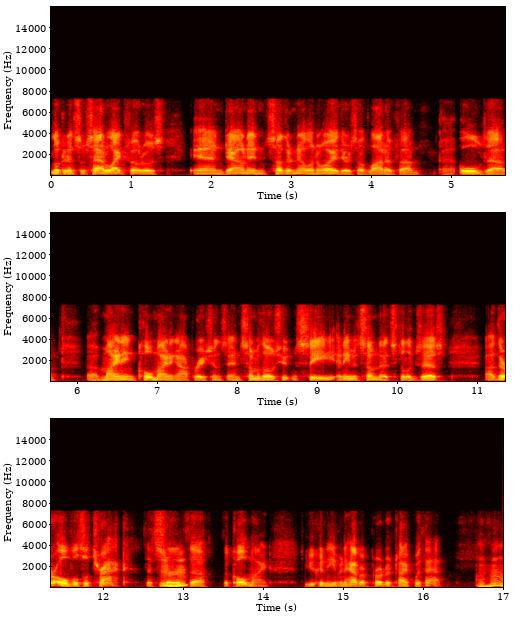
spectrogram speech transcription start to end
looking at some satellite photos. And down in southern Illinois, there's a lot of um, uh, old uh, uh, mining, coal mining operations, and some of those you can see, and even some that still exist, uh, they're ovals of track that serve mm-hmm. the, the coal mine. You can even have a prototype with that. Mm-hmm.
